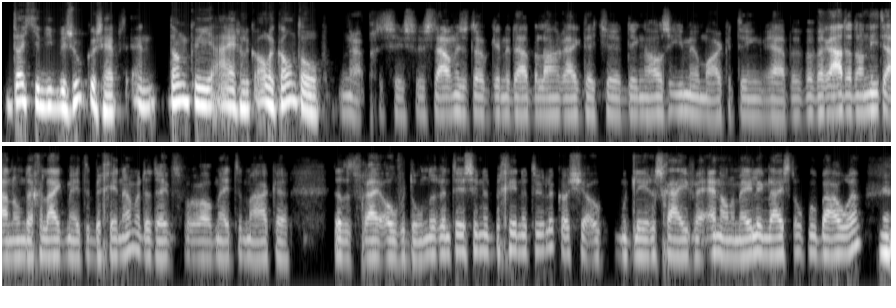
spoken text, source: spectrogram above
dat je die bezoekers hebt en dan kun je eigenlijk alle kanten op. Ja, precies. Dus daarom is het ook inderdaad belangrijk dat je dingen als e-mail marketing, ja, we, we raden dan niet aan om daar gelijk mee te beginnen, maar dat heeft vooral mee te maken dat het vrij overdonderend is in het begin natuurlijk. Als je ook moet leren schrijven en dan een mailinglijst op moet bouwen. Ja.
